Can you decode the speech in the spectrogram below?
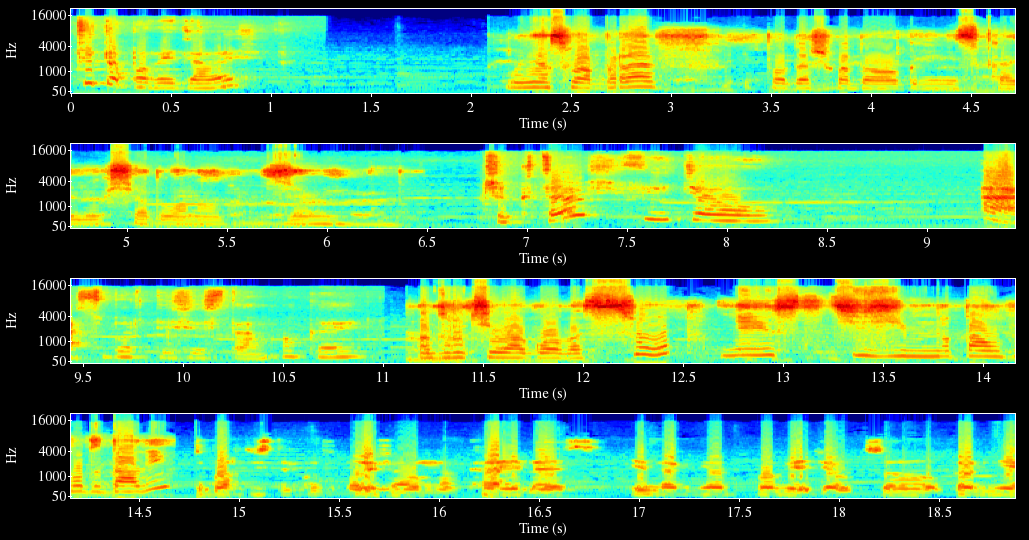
Ty to powiedziałeś? Uniosła brew i podeszła do ogniska i usiadła na ziemi. Czy ktoś widział... A, Subortis jest tam, okej. Odwróciła głowę. Słup? Nie jest ci zimno tam w oddali? Bartis tylko spojrzał na Kailes, jednak nie odpowiedział, co pewnie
